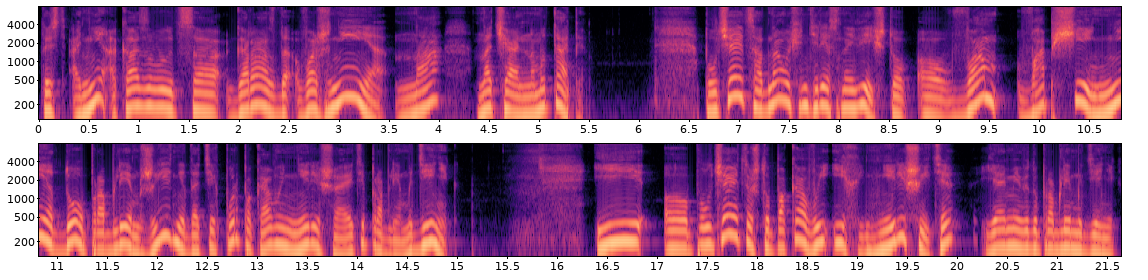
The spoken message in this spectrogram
То есть они оказываются гораздо важнее на начальном этапе. Получается одна очень интересная вещь, что э, вам вообще не до проблем жизни до тех пор, пока вы не решаете проблемы денег. И э, получается, что пока вы их не решите, я имею в виду проблемы денег,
